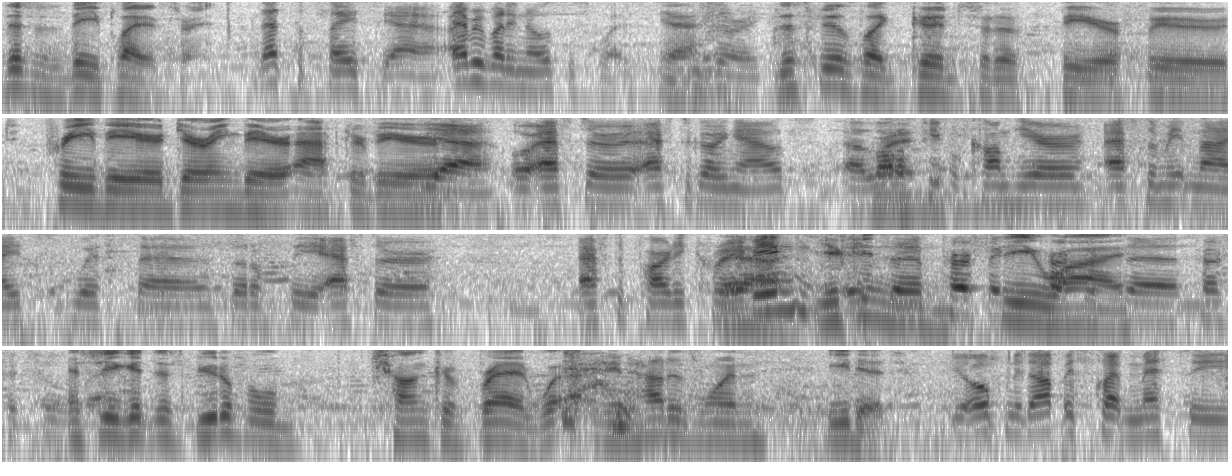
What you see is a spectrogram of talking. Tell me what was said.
This is the place, right? That's the place, yeah. Everybody knows this place yeah. in Zurich. This feels like good sort of beer food. Pre-beer, during beer, after beer. Yeah, or after after going out. A lot right. of people come here after midnight with uh, sort of the after after party craving. Yeah, you can it's a perfect, see perfect, why. Uh, perfect food. And so you get this beautiful chunk of bread. What, I mean, how does one eat it? You open it up, it's quite messy.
